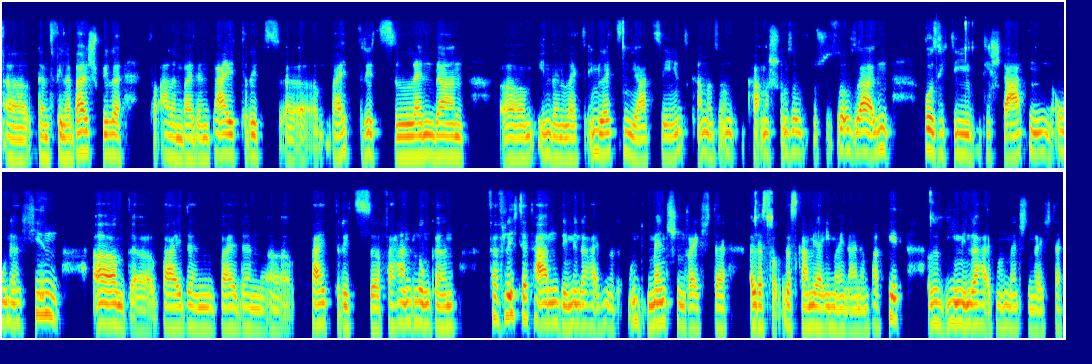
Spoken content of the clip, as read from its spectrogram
äh, ganz viele Beispiele, vor allem bei den Beitritts, äh, Beitrittsländern äh, in den Let im letzten Jahrzehnt, kann man, so, kann man schon so, so sagen, wo sich die, die Staaten ohnehin ähm, bei den, bei den äh, Beitrittsverhandlungen verpflichtet haben, die Minderheiten und Menschenrechte, weil das, das kam ja immer in einem Paket, also die Minderheiten und Menschenrechte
